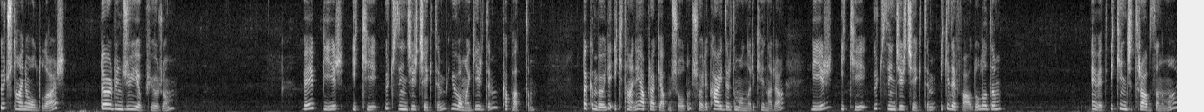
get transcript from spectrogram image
3 tane oldular. Dördüncüyü yapıyorum. Ve 1, 2, 3 zincir çektim. Yuvama girdim, kapattım. Bakın böyle iki tane yaprak yapmış oldum. Şöyle kaydırdım onları kenara. 1, 2, 3 zincir çektim. 2 defa doladım. Evet ikinci trabzanımı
